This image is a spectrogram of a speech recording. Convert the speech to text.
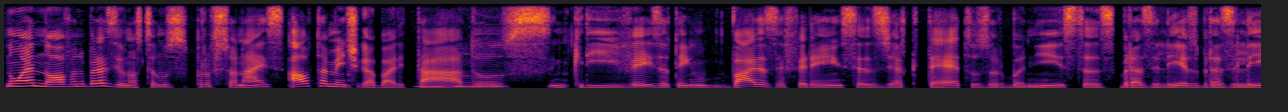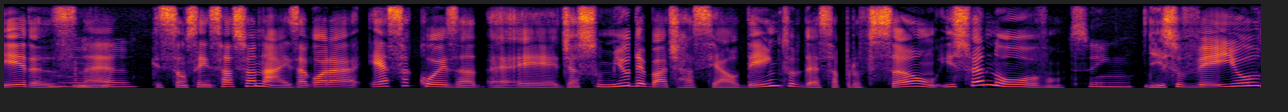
não é nova no Brasil. Nós temos profissionais altamente gabaritados, uhum. incríveis. Eu tenho várias referências de arquitetos, urbanistas, brasileiros, brasileiras, né? uhum. Que são sensacionais. Agora, essa coisa é, é, de assumir o debate racial dentro dessa profissão, isso é novo. Sim. Isso veio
